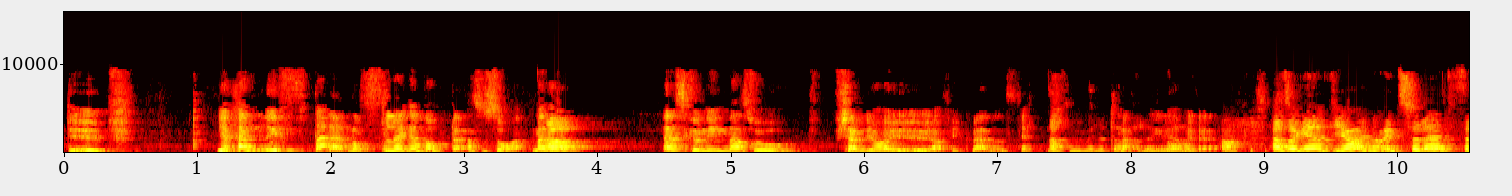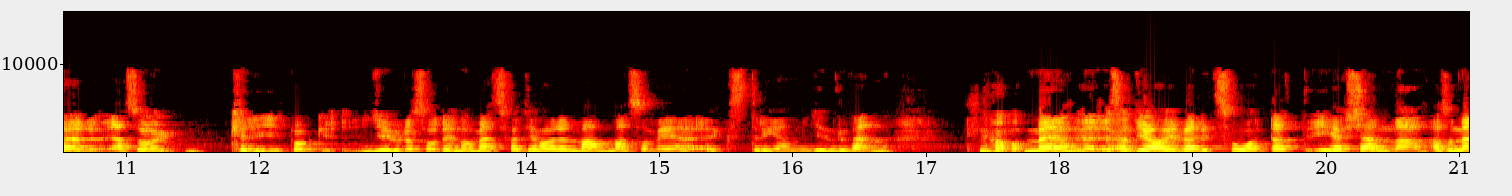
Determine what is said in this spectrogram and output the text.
du. Jag kan lyfta den och slänga bort den. Alltså så. Men Ja, en sekund innan så kände jag ju hur jag fick världens att man ville dö. hjärtklappning. Ville- Ja, precis. Alltså att jag är nog inte så rädd för alltså, kryp och djur och så. Det är nog mest för att jag har en mamma som är extrem djurvän. Ja, Men verkligen. så att jag har ju väldigt svårt att erkänna, alltså när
